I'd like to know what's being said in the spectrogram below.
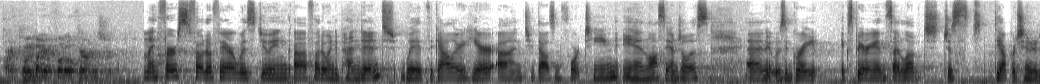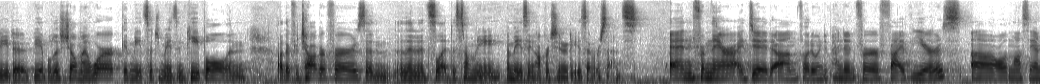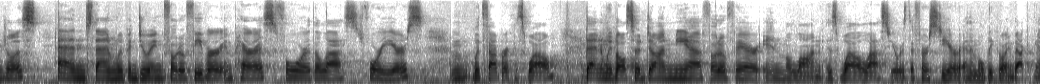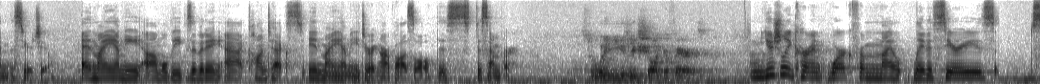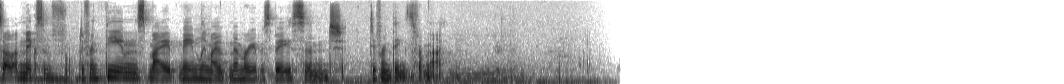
All right, tell me about your photo fair history. My first photo fair was doing uh, Photo Independent with the gallery here uh, in 2014 in Los Angeles, and it was a great experience. I loved just the opportunity to be able to show my work and meet such amazing people and other photographers, and, and then it's led to so many amazing opportunities ever since. And from there, I did um, Photo Independent for five years, uh, all in Los Angeles. And then we've been doing FotoFever in Paris for the last four years um, with Fabrik as well. Then we've also done Mia Photo Fair in Milan as well. Last year was the first year, and then we'll be going back again this year too. And Miami um, will be exhibiting at Context in Miami during Art Basel this December. So what do you usually show at your fairs? Um, usually current work from my latest series, so a mix of different themes, my mainly my memory of a space and different things from that.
